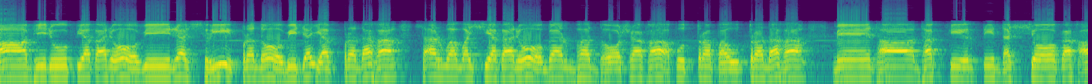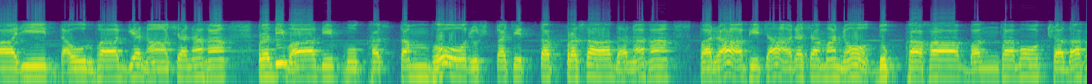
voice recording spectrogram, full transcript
आभिरूप्यकरो वीरश्रीप्रदो विजयप्रदः सर्ववश्यकरो गर्भदोषः पुत्रपौत्रदः मेधाधकीर्तिदशोकहारी दौर्भाग्यनाशनः प्रतिवादिमुखस्तम्भोरुष्टचित्तप्रसादनः पराभिचारशमनो दुःखः बन्धमोक्षदः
